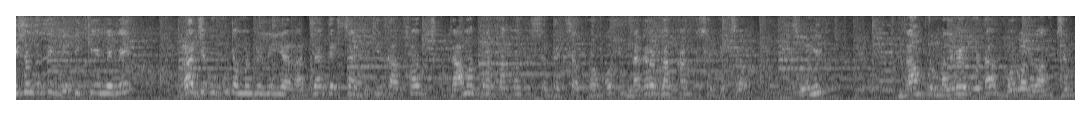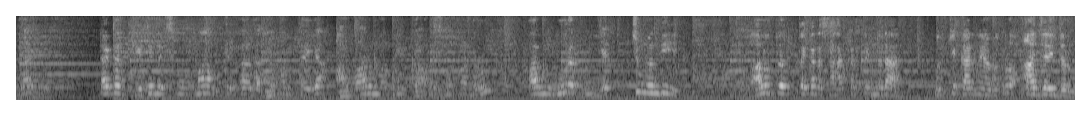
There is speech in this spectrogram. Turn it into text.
ಈ ಸಂದರ್ಭದಲ್ಲಿ ವೇದಿಕೆಯ ಮೇಲೆ ರಾಜ್ಯ ಒಕ್ಕೂಟ ಮಂಡಳಿಯ ರಾಜ್ಯಾಧ್ಯಕ್ಷ ಡಿ ಕೆ ಕಾಲ್ರಾಜ್ ಗ್ರಾಮಾಂತರ ಬ್ಲಾಕ್ ಕಾಂಗ್ರೆಸ್ ಅಧ್ಯಕ್ಷ ಪ್ರಮೋದ್, ನಗರ ಬ್ಲಾಕ್ ಕಾಂಗ್ರೆಸ್ ಅಧ್ಯಕ್ಷ ಸುನೀಲ್, ರಾಮ್ಪುರ್ ಮಲವೇಗೌಡ, ಬೋರ್ವಲ್ Ramachandra, doctor K T Lakshmamma ವಕೀಲರಾದ ಹನುಮಂತಯ್ಯ, ಹಲವಾರು ಮಂದಿ ಕಾಂಗ್ರೆಸ್ ಮುಖಂಡರು ಹಾಗೂ ನೂರಕ್ಕೂ ಹೆಚ್ಚು ಮಂದಿ ಉತ್ಪಾದಕರ ಸಹಕಾರ ಸಂಘದ ಮುಖ್ಯ ಕಾರ್ಯನಿರ್ವಾಹಕರು ಹಾಜರಿದ್ದರು.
